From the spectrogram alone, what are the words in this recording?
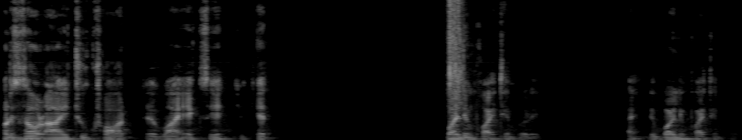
horizontal line to cross the y-axis. You get boiling point temperature. Right, the boiling point temperature.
